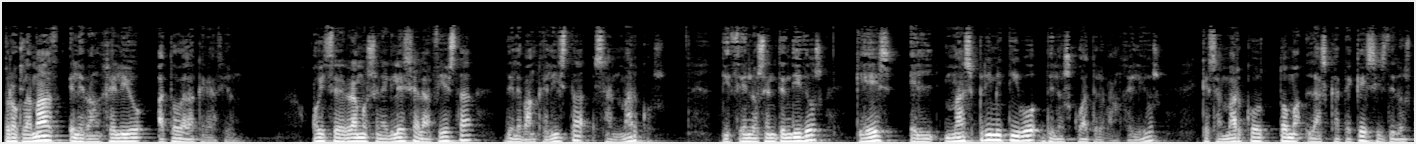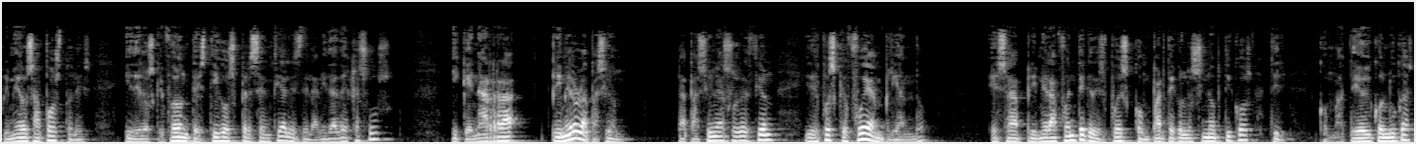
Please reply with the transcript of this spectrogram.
Proclamad el Evangelio a toda la creación. Hoy celebramos en la iglesia la fiesta del evangelista San Marcos. Dicen los entendidos que es el más primitivo de los cuatro evangelios, que San Marcos toma las catequesis de los primeros apóstoles y de los que fueron testigos presenciales de la vida de Jesús y que narra primero la pasión, la pasión y la resurrección y después que fue ampliando esa primera fuente que después comparte con los sinópticos, es decir, con Mateo y con Lucas,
